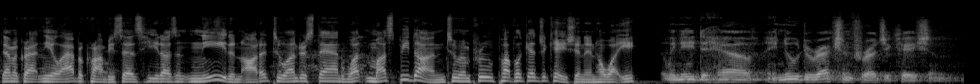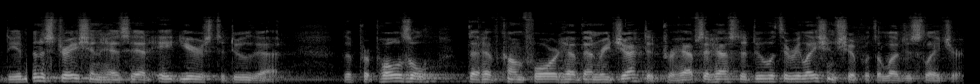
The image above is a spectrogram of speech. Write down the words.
Democrat Neil Abercrombie says he doesn't need an audit to understand what must be done to improve public education in Hawaii. We need to have a new direction for education. The administration has had eight years to do that. The proposal that have come forward have been rejected. Perhaps it has to do with the relationship with the legislature.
